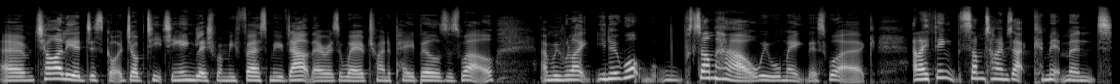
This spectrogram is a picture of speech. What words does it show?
Um, Charlie had just got a job teaching English when we first moved out there as a way of trying to pay bills as well. And we were like, you know what? Somehow we will make this work. And I think sometimes that commitment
